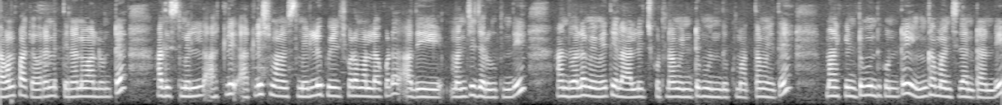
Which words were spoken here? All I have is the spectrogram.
తమలపాకు ఎవరైనా తినని వాళ్ళు ఉంటే అది స్మెల్ అట్లీ అట్లీస్ట్ మనం స్మెల్ పీల్చుకోవడం వల్ల కూడా అది మంచి జరుగుతుంది. అందువల్ల మేమైతే ఇలా అల్లించుకుంటున్నాం ఇంటి ముందుకు మొత్తం అయితే. మనకి ఇంటి ముందుకుంటే ఇంకా మంచిదంట అండి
